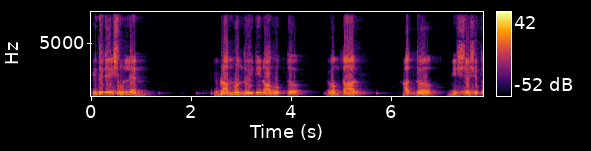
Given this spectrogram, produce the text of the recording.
কিন্তু যেই শুনলেন, ব্রাহ্মণ দুই দিন অভুক্ত এবং তার খাদ্য নিঃশেষিত,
